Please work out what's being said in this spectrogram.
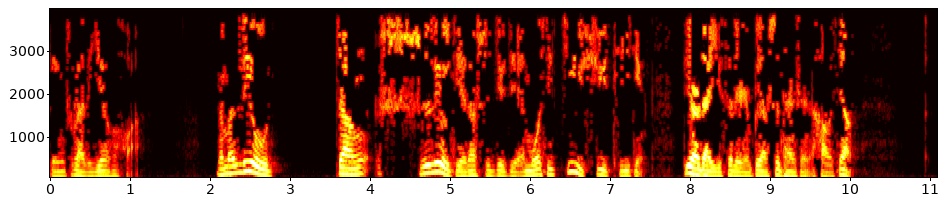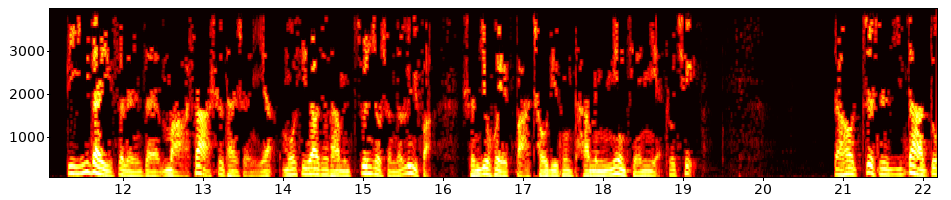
领出来的耶和华。那么六章十六节到十九节，摩西继续提醒第二代以色列人不要试探神，好像第一代以色列人在玛萨试探神一样。摩西要求他们遵守神的律法，神就会把仇敌从他们面前撵出去。然后这是一大段，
